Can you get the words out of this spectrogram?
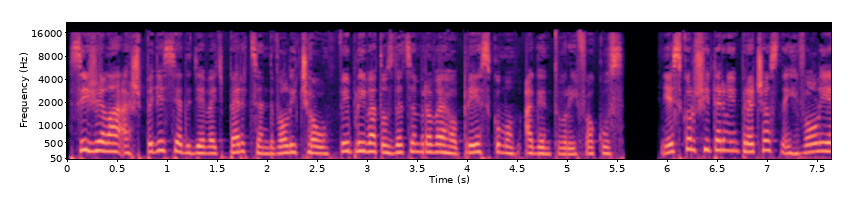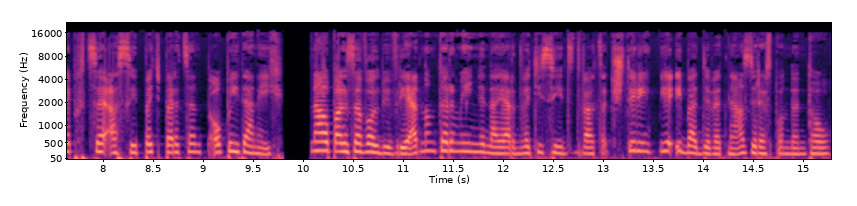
si želá až 59% voličov. Vyplýva to z decembrového prieskumu agentúry Focus. Neskorší termín predčasných volieb chce asi 5% opýtaných. Naopak za voľby v riadnom termíne na jar 2024 je iba 19 respondentov.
